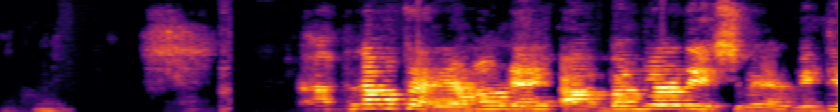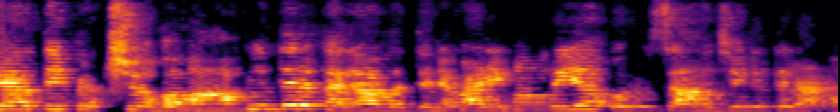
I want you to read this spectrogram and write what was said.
はい നമുക്കറിയാം അവിടെ ബംഗ്ലാദേശിലെ വിദ്യാർത്ഥി പ്രക്ഷോഭം ആഭ്യന്തര കലാപത്തിന് വഴിമാറിയ ഒരു സാഹചര്യത്തിലാണ്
